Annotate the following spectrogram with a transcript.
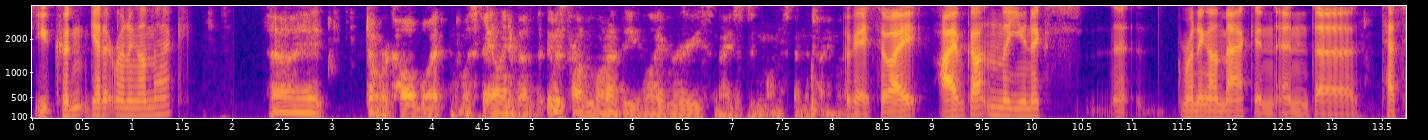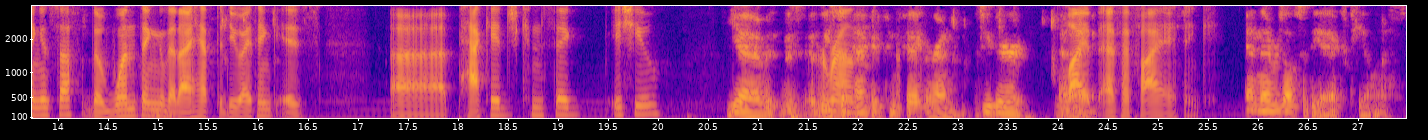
You couldn't get it running on Mac. I don't recall what was failing about it. It was probably one of the libraries, and I just didn't want to spend the time. Okay, so I I've gotten the Unix uh, running on Mac and and uh, testing and stuff. The one thing that I have to do, I think, is uh, package config issue Yeah, it was at least Around- a package config around. It was either uh, lib FFI, I think. and there was also the axTLS.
